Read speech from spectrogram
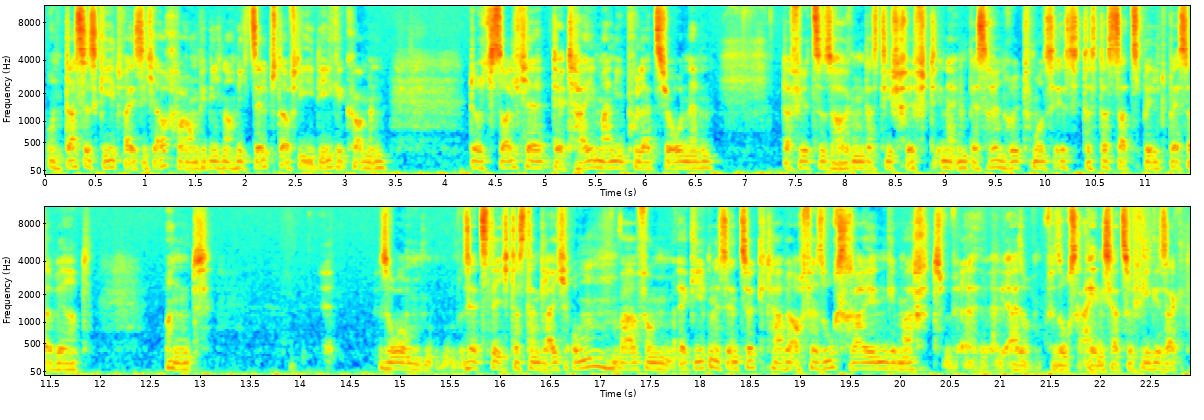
Und dass es geht, weiß ich auch. Warum bin ich noch nicht selbst auf die Idee gekommen, durch solche Detailmanipulationen dafür zu sorgen, dass die Schrift in einem besseren Rhythmus ist, dass das Satzbild besser wird, Und so setzte ich das dann gleich um, war vom Ergebnis entzückt, habe auch Versuchsreihen gemacht. Äh, also Versuchsreihen ist ja zu viel gesagt.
